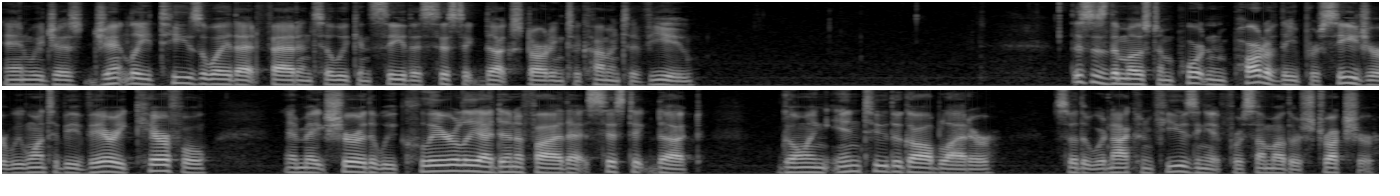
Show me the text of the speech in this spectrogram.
and we just gently tease away that fat until we can see the cystic duct starting to come into view. This is the most important part of the procedure. We want to be very careful and make sure that we clearly identify that cystic duct going into the gallbladder so that we're not confusing it for some other structure.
